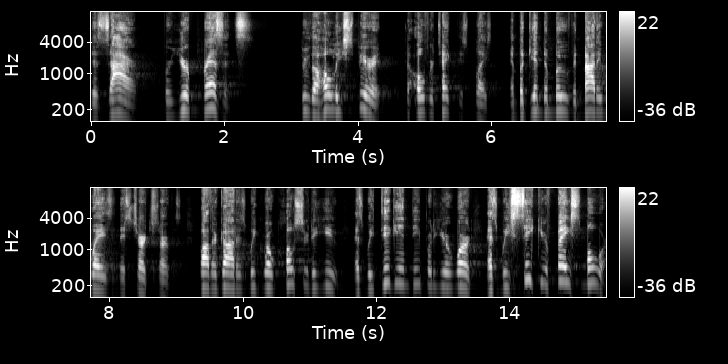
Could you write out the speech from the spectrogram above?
desire for your presence through the Holy Spirit to overtake this place and begin to move in mighty ways in this church service. Father God, as we grow closer to you, as we dig in deeper to your word, as we seek your face more,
